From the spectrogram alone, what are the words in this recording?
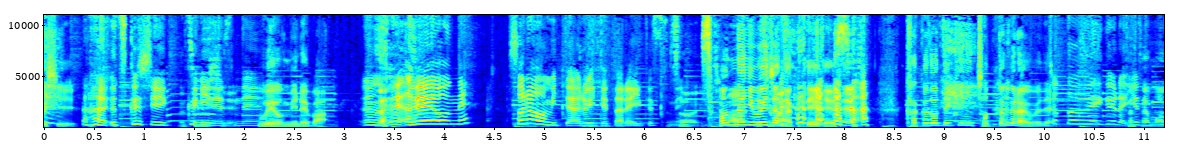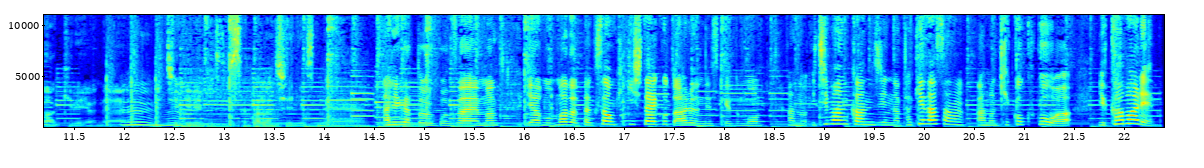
美しい。はい美しい国ですね。上を見れば。うん、上上をね空を見て歩いてたらいいですね。そんなに上じゃなくていいです。角度的にちょっとぐらい上で。ちょっと上ぐらい。建物綺麗よね。うんうん。めっちゃ綺麗です。素晴らしいですねありがとうございます。いやもうまだたくさんお聞きしたいことあるんですけども、あの一番肝心な武田さん、あの帰国後は床バレーの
